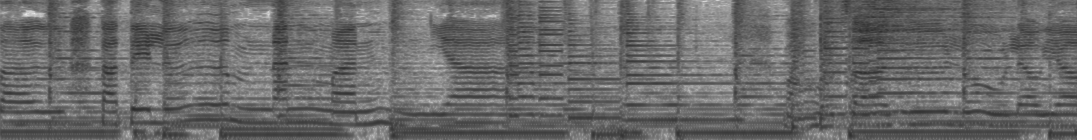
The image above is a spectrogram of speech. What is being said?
เศร้าตาได้ลืมนั้นมันยามาหัวใจลู่แล้วเยา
